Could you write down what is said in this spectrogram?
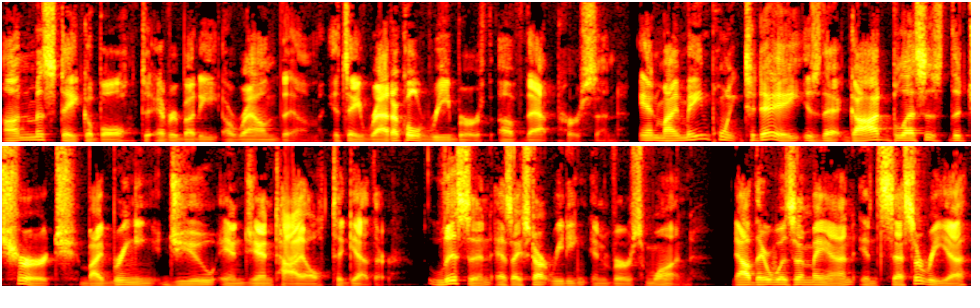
unmistakable to everybody around them. It's a radical rebirth of that person. And my main point today is that God blesses the church by bringing Jew and Gentile together. Listen as I start reading in verse 1. Now there was a man in Caesarea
